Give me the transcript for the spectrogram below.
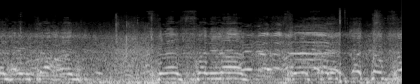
هيتأهل فيصل الآن فيصل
